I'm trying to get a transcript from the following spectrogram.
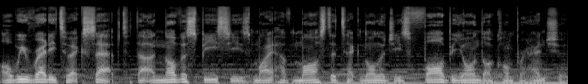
Are we ready to accept that another species might have mastered technologies far beyond our comprehension?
